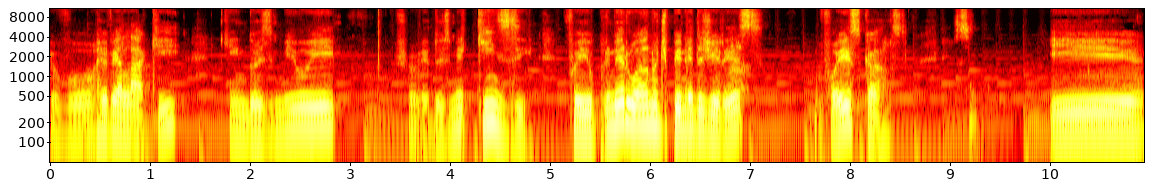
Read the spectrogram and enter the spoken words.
eu vou revelar aqui que em 2000 e, ver, 2015 foi o primeiro ano de Peneda Gerês. Não foi isso, Carlos? Sim. E,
